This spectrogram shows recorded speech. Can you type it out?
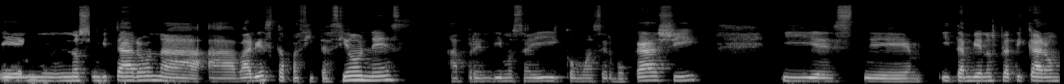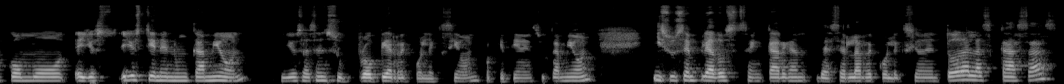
Eh, nos invitaron a, varias capacitaciones, aprendimos ahí cómo hacer bokashi y, este, y también nos platicaron cómo ellos, ellos tienen un camión ellos hacen su propia recolección porque tienen su camión y sus empleados se encargan de hacer la recolección en todas las casas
